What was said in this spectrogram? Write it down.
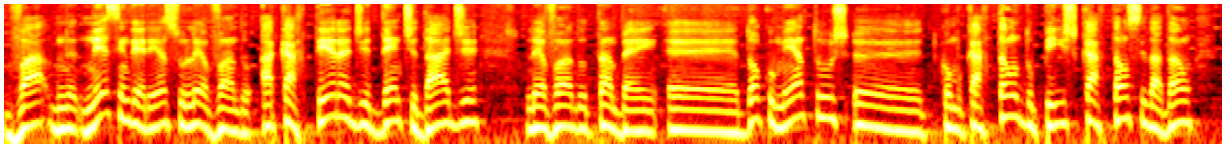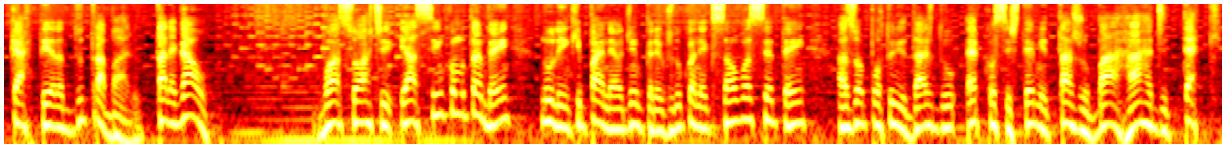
vá nesse endereço levando a carteira de identidade, levando também eh, documentos eh, como cartão do PIS, cartão cidadão, carteira do trabalho. Tá legal? Boa sorte e assim como também no link painel de empregos do Conexão você tem as oportunidades do ecossistema Itajubá Hard Tech.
